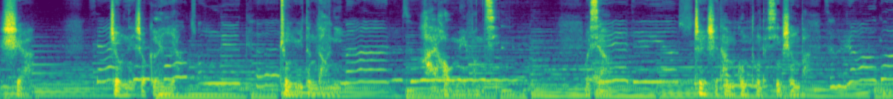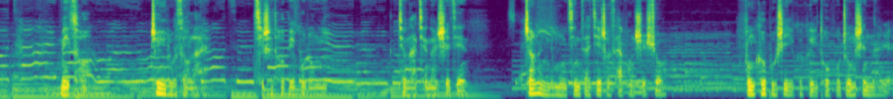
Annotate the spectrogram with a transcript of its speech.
是啊，正如那首歌一样，终于等到你，还好我没放弃。我想，这也是他们共同的心声吧。没错。这一路走来，其实特别不容易。就拿前段时间，张靓颖的母亲在接受采访时说：“冯轲不是一个可以托付终身男人，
